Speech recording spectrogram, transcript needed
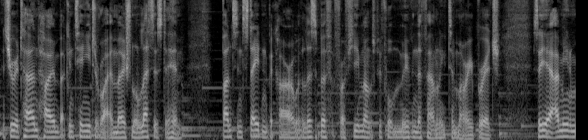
and she returned home but continued to write emotional letters to him. Bunting stayed in Bakara with Elizabeth for a few months before moving the family to Murray Bridge. So yeah, I mean,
